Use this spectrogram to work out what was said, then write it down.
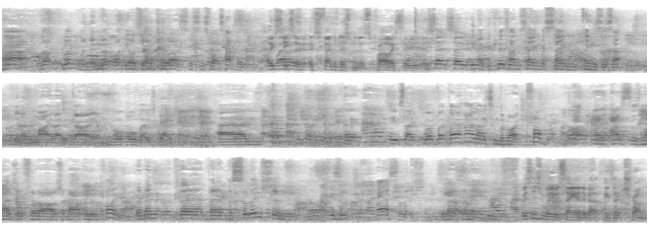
ah, look, look, women, look what you're doing to us. This is what's happening. Oh, you see, Whereas- so it's feminism that's. Oh, I see. so, so you know, because I'm saying the same things as that, you know, Milo guy and all, all those guys, um, uh, it's like, well, but they're highlighting the right problem, as does Nigel Farage about unemployment. But then the, the, the solution isn't their solution. You know what I mean? Well, it's interesting what you were saying about things like Trump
